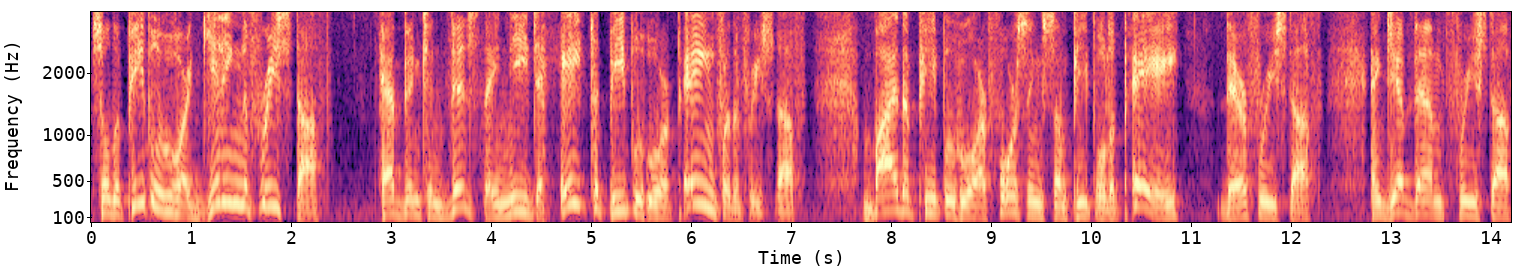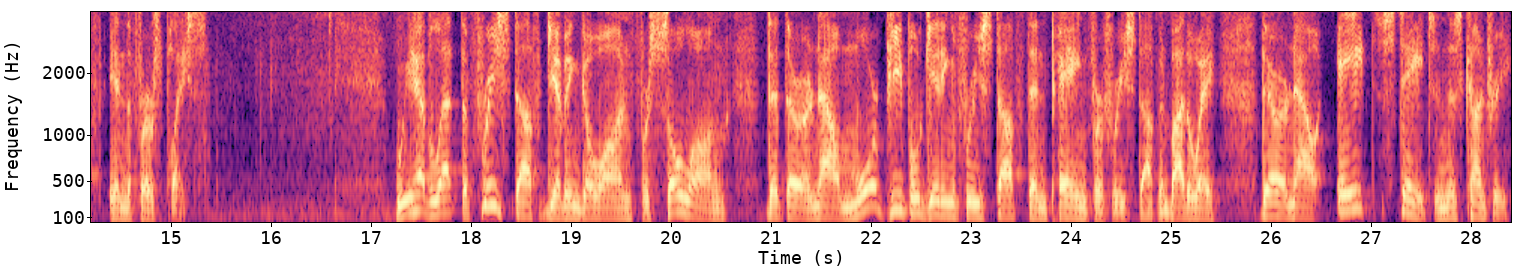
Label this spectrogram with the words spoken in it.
So the people who are getting the free stuff have been convinced they need to hate the people who are paying for the free stuff by the people who are forcing some people to pay their free stuff and give them free stuff in the first place. We have let the free stuff giving go on for so long that there are now more people getting free stuff than paying for free stuff. And by the way, there are now eight states in this country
